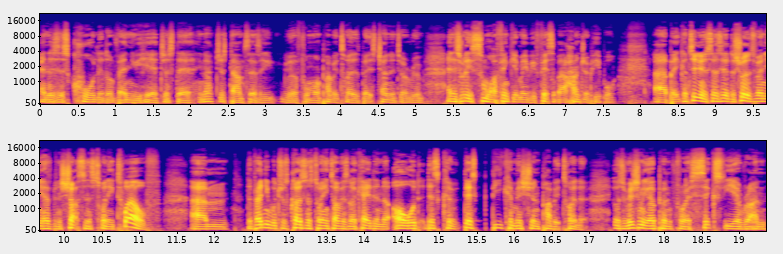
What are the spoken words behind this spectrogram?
and there's this cool little venue here just there, you know, just downstairs. Have former public toilets, but it's turned into a room, and it's really small. I think it maybe fits about hundred people. Uh, but it continues. It says here the Shoreditch venue has been shut since 2012. Um, the venue, which was since 2012, is located in the old, dis- decommissioned public toilet. It was originally opened for a six year run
